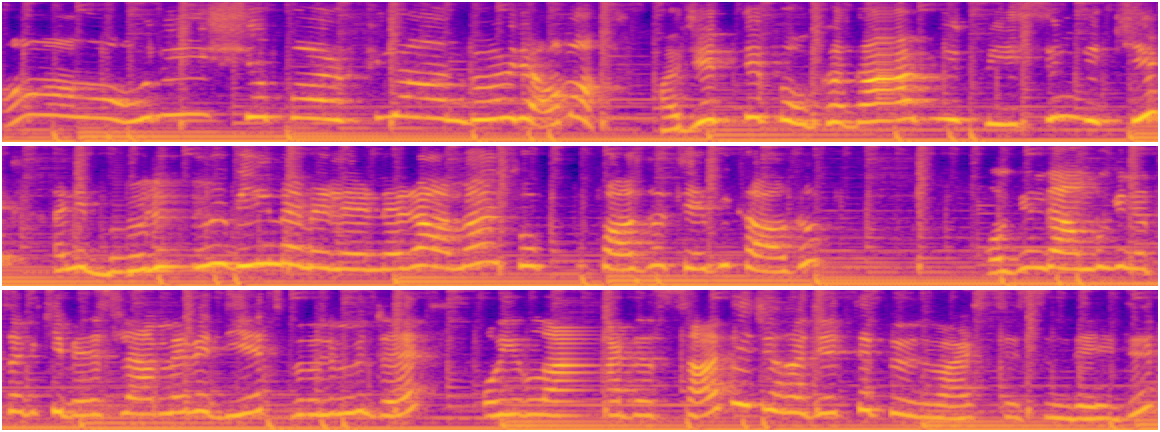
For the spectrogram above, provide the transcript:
Aa o ne iş yapar filan böyle ama Hacettepe o kadar büyük bir isimdi ki hani bölümü bilmemelerine rağmen çok fazla tebrik aldım. O günden bugüne tabii ki beslenme ve diyet bölümü de o yıllarda sadece Hacettepe Üniversitesi'ndeydi.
